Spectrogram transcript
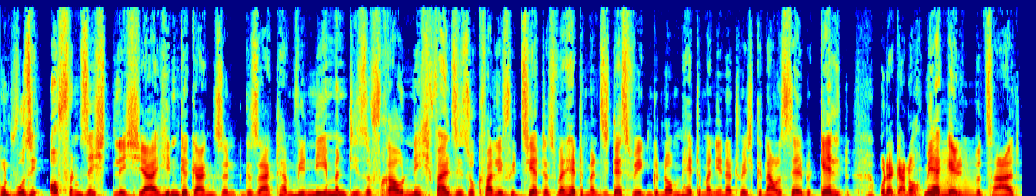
und wo sie offensichtlich ja hingegangen sind, gesagt haben, wir nehmen diese Frau nicht, weil sie so qualifiziert ist, weil hätte man sie deswegen genommen, hätte man ihr natürlich genau dasselbe Geld oder gar noch mehr mhm. Geld bezahlt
